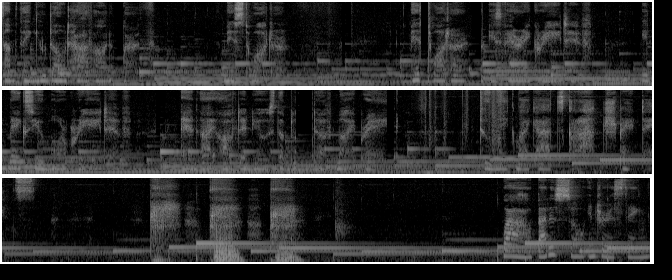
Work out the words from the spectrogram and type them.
something you don't have on Earth mist water. Mist water is very creative. It makes you more creative, and I often use the blood of my prey to make my cat scratch paintings. Is so interesting.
